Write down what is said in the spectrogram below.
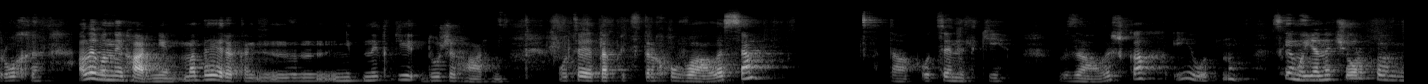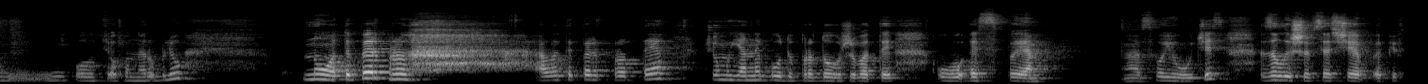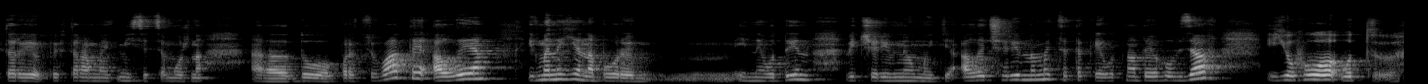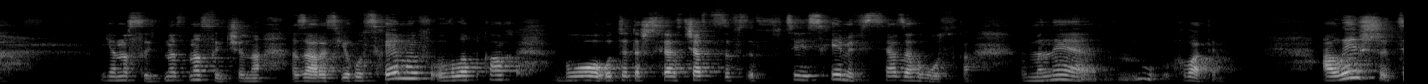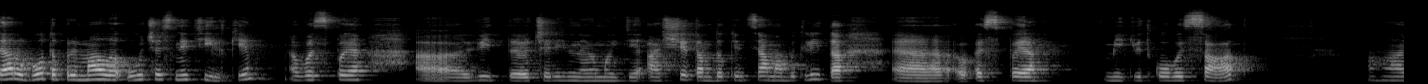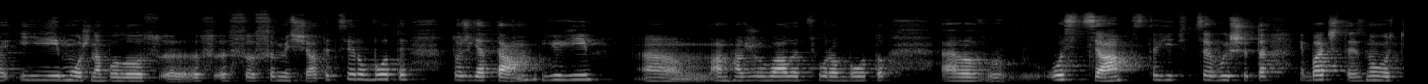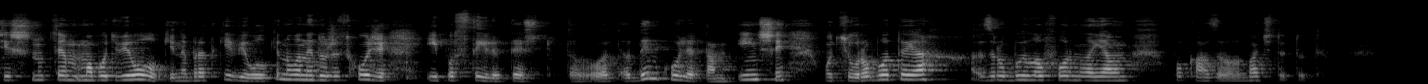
Трохи. Але вони гарні. Мадейра нитки дуже гарні. Оце я так підстрахувалася. Так, оце нитки в залишках. І от, ну, схему я не чоркаю, ніколи цього не роблю. Ну, тепер про. Але тепер про те, чому я не буду продовжувати у СП свою участь. Залишився ще півтори, півтора місяця можна е, допрацювати, але і в мене є набори і не один від чарівної миті. Але чарівна це таке, от треба його взяв, його от. е, Я наси- насичена зараз його схемою в, лапках, бо оце теж вся, час в цій схемі вся загвоздка. В мене ну, хватить. Але ж ця робота приймала участь не тільки в СП від е, чарівної миті, а ще там до кінця, мабуть, літа е, СП Мій квітковий сад. І можна було е, суміщати ці роботи. Тож я там її е, ангажувала цю роботу. Ось ця стоїть, це вишита. І бачите, знову ті ж, ну це, мабуть, віолки, не братки віолки. Ну вони дуже схожі і по стилю теж тут один колір, там інший. Оцю роботу я зробила, оформила, я вам показувала. Бачите, тут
